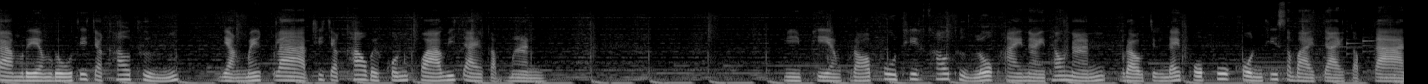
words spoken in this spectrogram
การเรียนรู้ที่จะเข้าถึง ยังไม่กล้าที่จะเข้าไปค้นคว้าวิจัยกับมัน มีเพียงเพราะผู้ที่เข้าถึงโลกภายในเท่านั้น เราจึงได้พบผู้คนที่สบายใจกับการ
